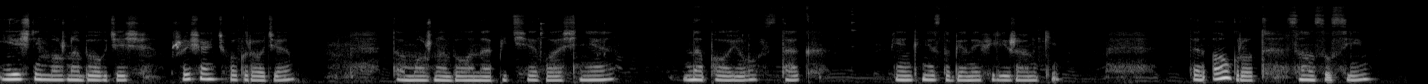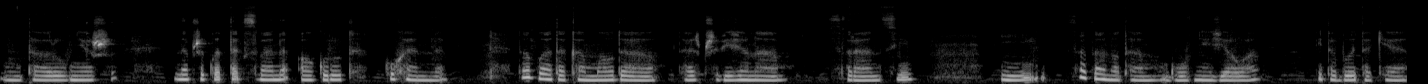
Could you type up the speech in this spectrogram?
Jeśli można było gdzieś przysiąść w ogrodzie, to można było napić się właśnie napoju z tak pięknie zdobionej filiżanki. Ten ogród Sanssouci to również na przykład tak zwany ogród kuchenny. To była taka moda też przywieziona z Francji i sadzono tam głównie zioła i to były takie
